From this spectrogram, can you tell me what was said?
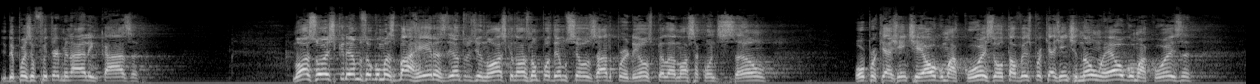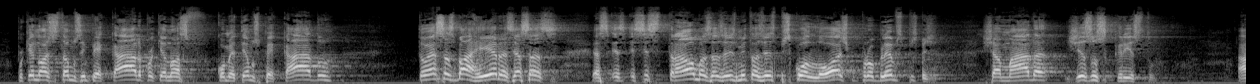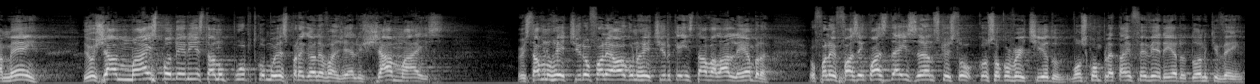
e depois eu fui terminar ela em casa. Nós hoje criamos algumas barreiras dentro de nós que nós não podemos ser usados por Deus pela nossa condição, ou porque a gente é alguma coisa, ou talvez porque a gente não é alguma coisa, porque nós estamos em pecado, porque nós cometemos pecado. Então essas barreiras, essas, esses traumas, às vezes, muitas vezes psicológicos, problemas psicológicos, chamada Jesus Cristo. Amém? Eu jamais poderia estar num púlpito como esse pregando o evangelho, jamais. Eu estava no retiro, eu falei algo no retiro, quem estava lá lembra. Eu falei, fazem quase 10 anos que eu, estou, que eu sou convertido. Vamos completar em fevereiro do ano que vem.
